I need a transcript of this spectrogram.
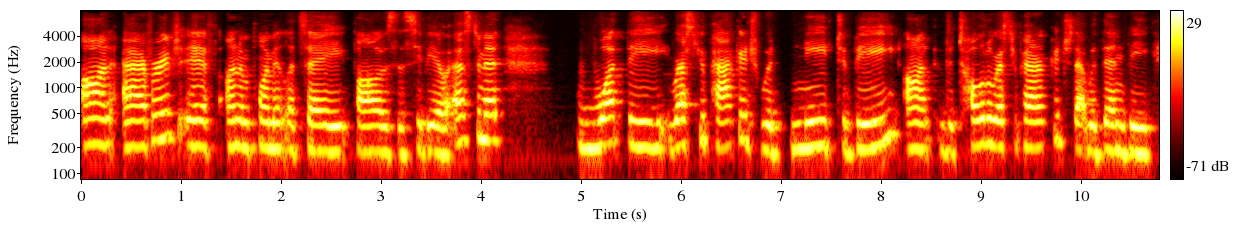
on average, if unemployment, let's say, follows the CBO estimate, what the rescue package would need to be on the total rescue package that would then be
